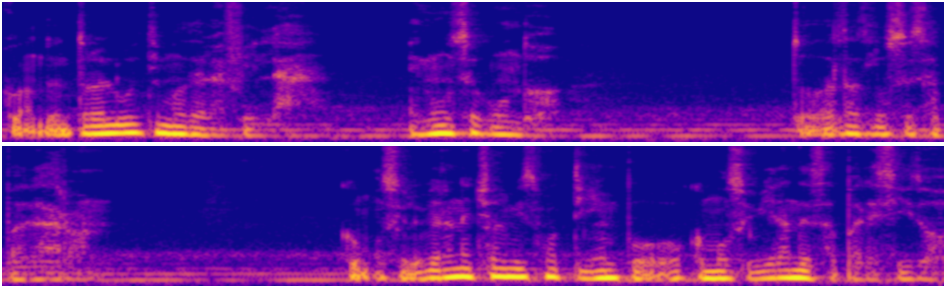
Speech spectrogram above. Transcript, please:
Cuando entró el último de la fila, en un segundo, todas las luces apagaron, como si lo hubieran hecho al mismo tiempo o como si hubieran desaparecido.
